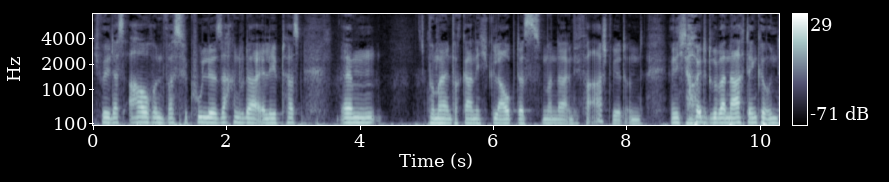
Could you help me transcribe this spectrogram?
ich will das auch und was für coole Sachen du da erlebt hast. Ähm, wo man einfach gar nicht glaubt, dass man da irgendwie verarscht wird. Und wenn ich da heute drüber nachdenke und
